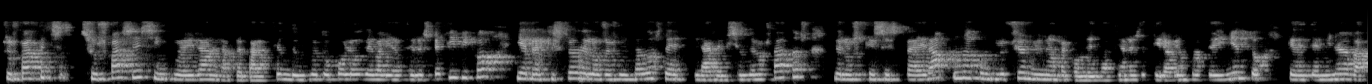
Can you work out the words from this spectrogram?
Sus fases, incluirán la preparación de un protocolo de validación específico y el registro de los resultados de la revisión de los datos, de los que se extraerá una conclusión y una recomendación. Es decir, había un procedimiento que determinaba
